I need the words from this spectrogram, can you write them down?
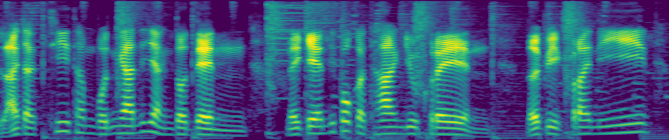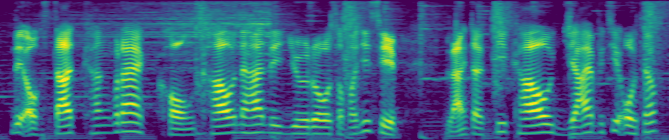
หลังจากที่ทำผลงานได้อย่างโดดเด่น ในเกมที่พบกับทางยูเครน โดยปีกรายนี้ได้ออกสตาร์ทครั้งแรกของเขานะฮะในยูโร 2020 หลังจากที่เขาย้ายไปที่โอทัฟฟ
